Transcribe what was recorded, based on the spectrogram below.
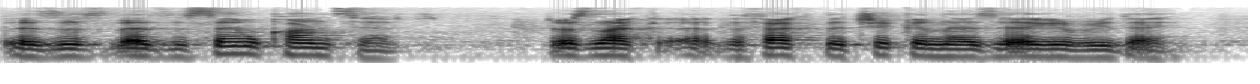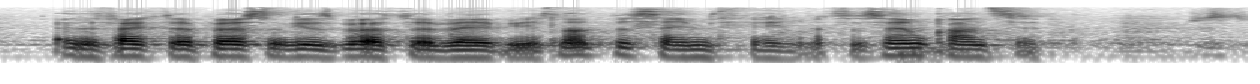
That's the same concept. Just like uh, the fact that a chicken lays egg every day, and the fact that a person gives birth to a baby. It's not the same thing. It's the same concept. Just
